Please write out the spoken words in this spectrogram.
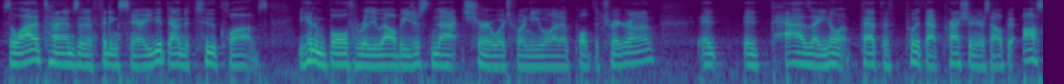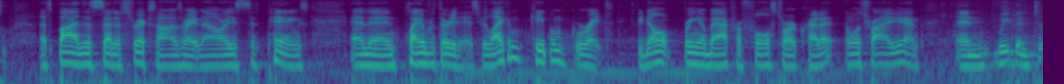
So a lot of times in a fitting scenario, you get down to two clubs, you hit them both really well, but you're just not sure which one you want to pull the trigger on. It it has a, you don't have to put that pressure on yourself. But awesome, let's buy this set of Srixons right now or these pings, and then play them for 30 days. If you like them, keep them. Great. If you don't, bring them back for full store credit, and we'll try again. And we've been t-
